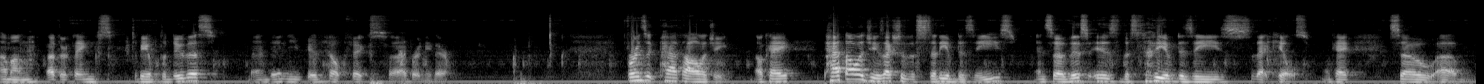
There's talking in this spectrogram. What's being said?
among other things, to be able to do this, and then you could help fix uh, Brittany there. Forensic pathology. Okay, pathology is actually the study of disease, and so this is the study of disease that kills. Okay, so um,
